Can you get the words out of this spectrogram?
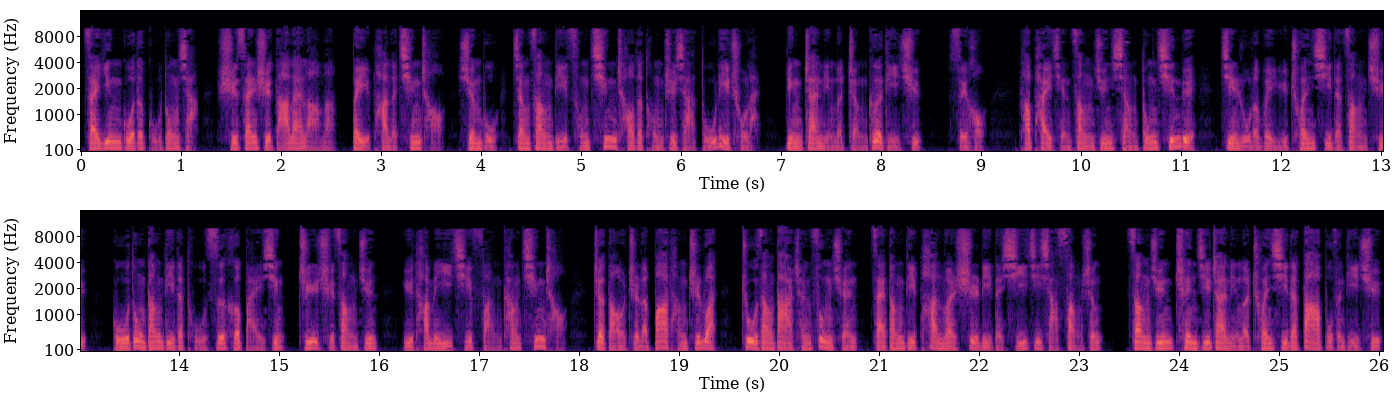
在英国的鼓动下，十三世达赖喇嘛背叛了清朝，宣布将藏地从清朝的统治下独立出来，并占领了整个地区。随后，他派遣藏军向东侵略，进入了位于川西的藏区，鼓动当地的土司和百姓支持藏军，与他们一起反抗清朝。这导致了巴塘之乱，驻藏大臣奉权在当地叛乱势力的袭击下丧生。藏军趁机占领了川西的大部分地区，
